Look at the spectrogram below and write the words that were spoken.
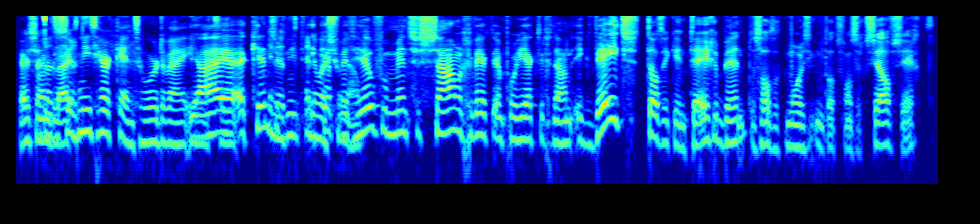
Er zijn Dat hij zich niet herkent, hoorden wij. In ja, het, hij eh, herkent zich niet. Ik heb met heel veel mensen samengewerkt en projecten gedaan. Ik weet dat ik in tegen ben. Dat is altijd mooi als iemand dat van zichzelf zegt.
